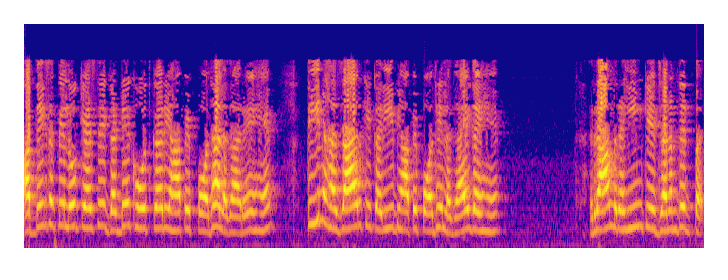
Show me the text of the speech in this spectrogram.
आप देख सकते हैं लोग कैसे गड्ढे खोद कर यहाँ पे पौधा लगा रहे हैं। तीन हज़ार के करीब यहाँ पे पौधे लगाए गए हैं राम रहीम के जन्मदिन पर।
